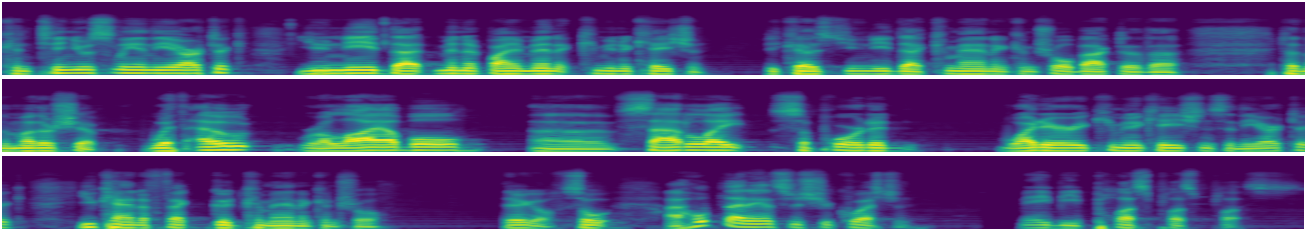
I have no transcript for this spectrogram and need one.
continuously in the Arctic, you need that minute by minute communication because you need that command and control back to the to the mothership. Without reliable uh, satellite supported wide area communications in the Arctic, you can't affect good command and control. There you go. So I hope that answers your question. Maybe plus, plus, plus.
